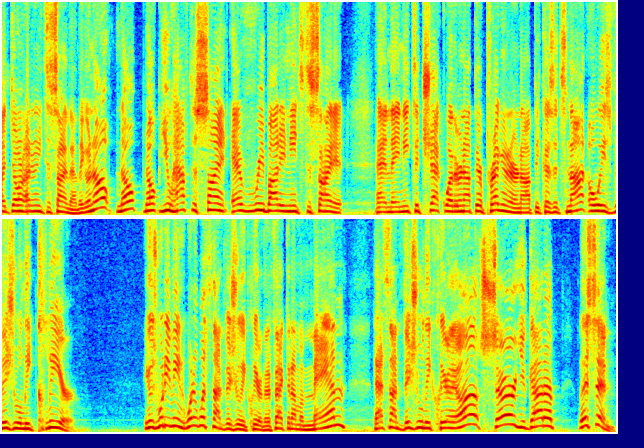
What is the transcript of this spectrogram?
I, don't. I don't need to sign that." They go, "Nope, nope, nope. You have to sign it. Everybody needs to sign it, and they need to check whether or not they're pregnant or not because it's not always visually clear." He goes, "What do you mean? What, what's not visually clear? The fact that I'm a man? That's not visually clear." "Oh, sir, you gotta listen.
